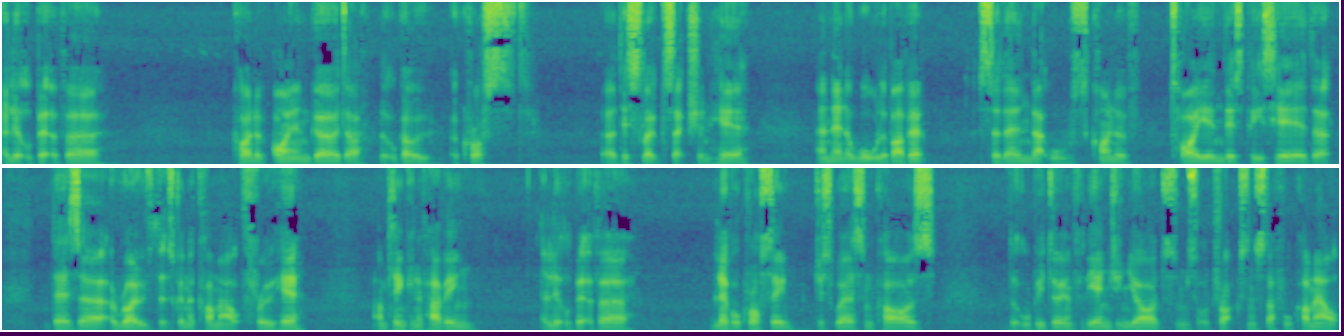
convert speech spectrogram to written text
a little bit of a kind of iron girder that will go across uh, this sloped section here and then a wall above it. So then that will kind of tie in this piece here that there's a, a road that's going to come out through here. I'm thinking of having a little bit of a level crossing, just where some cars that we'll be doing for the engine yard, some sort of trucks and stuff will come out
